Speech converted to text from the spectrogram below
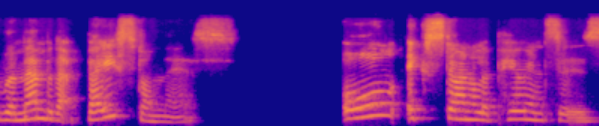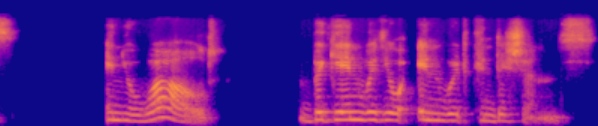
remember that based on this, all external appearances in your world begin with your inward conditions.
